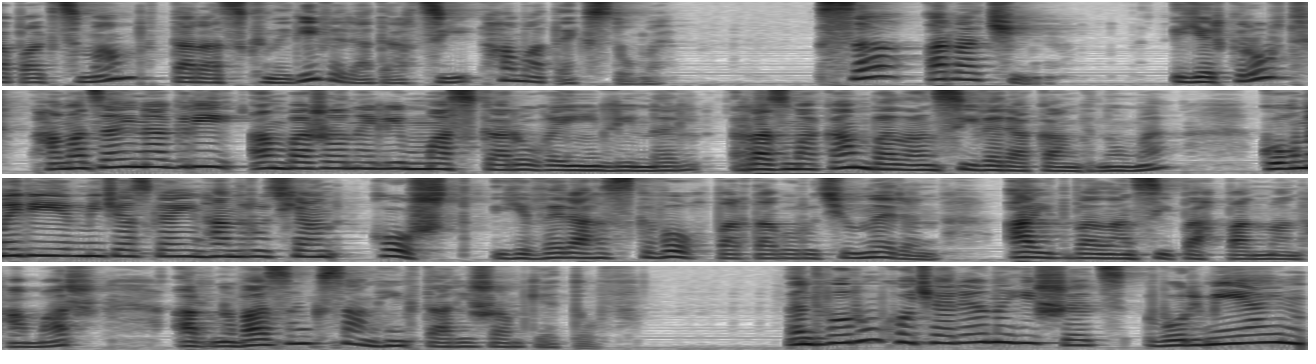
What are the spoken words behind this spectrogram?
կապակցմամբ տարածքների վերադարձի համատեքստում է։ Սա առաջին։ Երկրորդ համաձայնագրի անբաժանելի մաս կարող էին լինել ռազմական բալանսի վերականգնումը, կողմերի եւ միջազգային հանրության կոշտ եւ վերահսկվող պարտավորություններն այդ բալանսի պահպանման համար առնվազն 25 տարի ժամկետով։ Ընդ որում Քոչարյանը հիշեց, որ միայն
